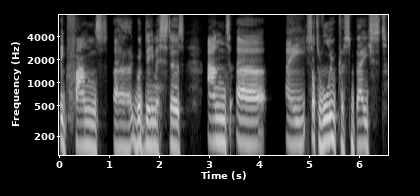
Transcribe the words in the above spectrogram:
big fans, uh, good demisters, and uh, a sort of Lucas based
